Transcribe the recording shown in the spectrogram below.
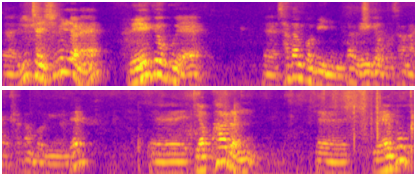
2011년에 외교부의 예, 사단법인입니다. 외교부 산하의 사단법인인데 에, 역할은 에, 외국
